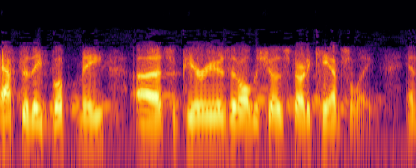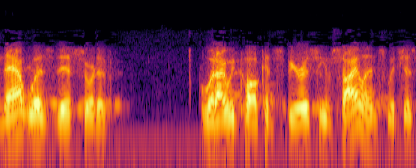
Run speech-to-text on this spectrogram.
after they booked me, uh, superiors at all the shows started canceling. And that was this sort of what I would call conspiracy of silence, which is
